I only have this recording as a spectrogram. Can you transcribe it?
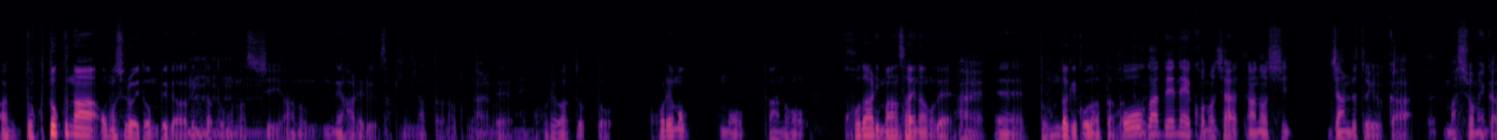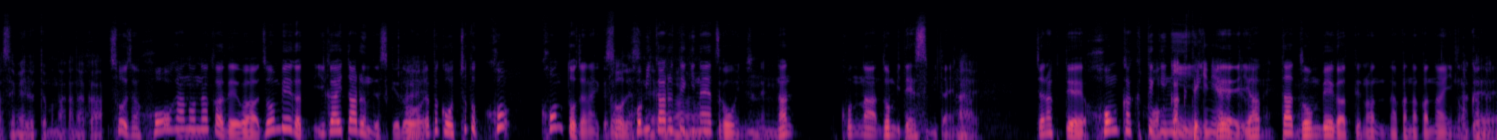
あの独特な面白いゾンビ映画ができたと思いますし、あの胸張れる作品になったかなと思うので、ね。これはちょっとこれももうあのこだわり満載なので、はい。えーどんだけこだわったんだ邦画でねこのジャあのしジャンルというか真正面から攻めるってもなかなか。そうですね。邦画の中では、ゾンビ映画意外とあるんですけど、はい。やっぱこうちょっとココントじゃないけど、ね。コミカル的なやつが多いんですね、うんなんこんなゾンビですみたいな、はい。じゃなくて本格的にやね。ったゾンビ映画っていうのはなかなかないので、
